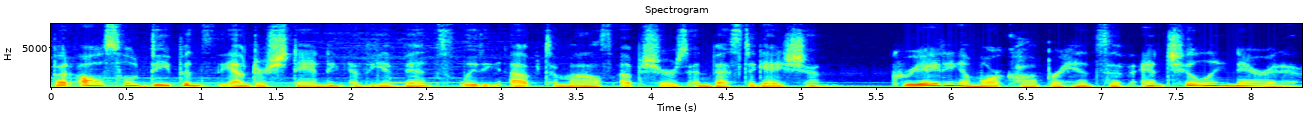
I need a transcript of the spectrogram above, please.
but also deepens the understanding of the events leading up to Miles Upshur's investigation, creating a more comprehensive and chilling narrative.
